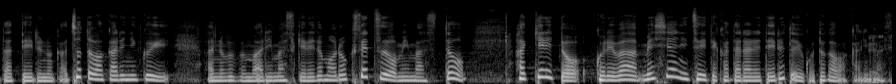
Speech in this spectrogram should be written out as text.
語っているのかちょっと分かりにくいあの部分もありますけれども6節を見ますとはっきりとこれはメシアについて語られているということが分かります.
